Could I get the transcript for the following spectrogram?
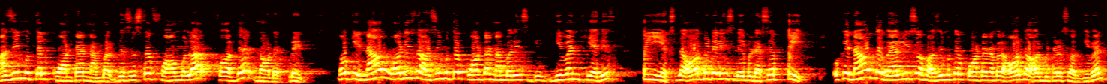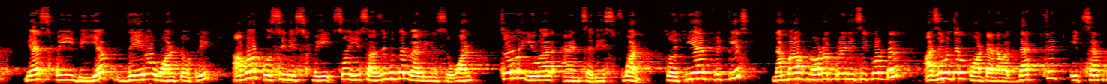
azimuthal quantum number. This is the formula for the nodal plane. Okay, now what is the azimuthal quantum number is given here is px. The orbital is labeled as a p. Okay, now the values of azimuthal quantum number, all the orbitals are given. S, P, D, F, 0, 1, 2, 3. Our question is P. So, its azimuthal value is 1. So, your answer is 1. So here trick is number of nodal plane is equal to azimuthal quantum number. That trick itself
